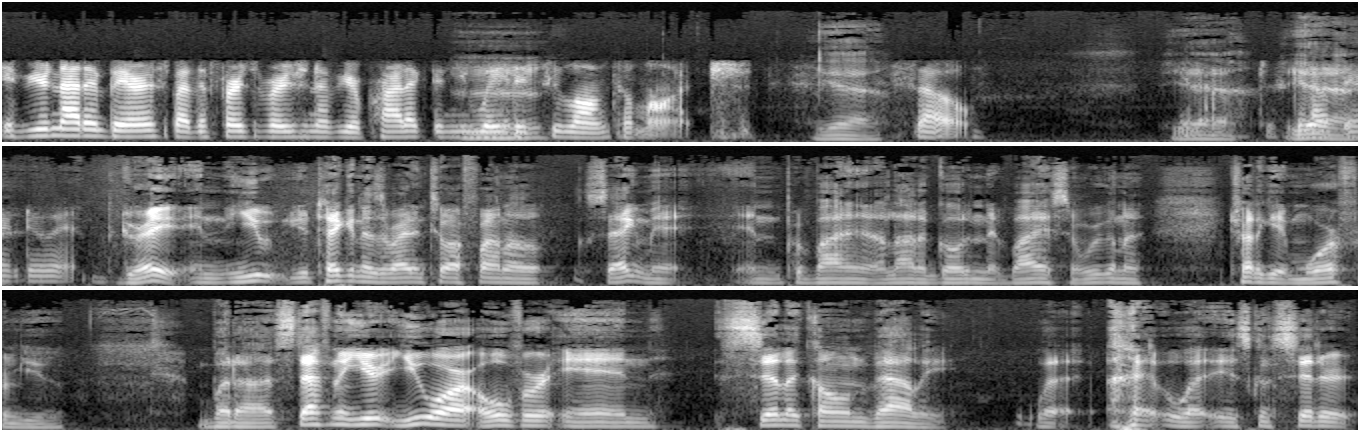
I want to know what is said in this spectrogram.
if you're not embarrassed by the first version of your product, then you Mhm. waited too long to launch. Yeah. So you Yeah. know, just get yeah. out there and do it. Great. And you you're taking us right into our final segment and providing a lot of golden advice and we're gonna try to get more from you. But uh, Stephanie, you you are over in Silicon Valley, what what is considered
